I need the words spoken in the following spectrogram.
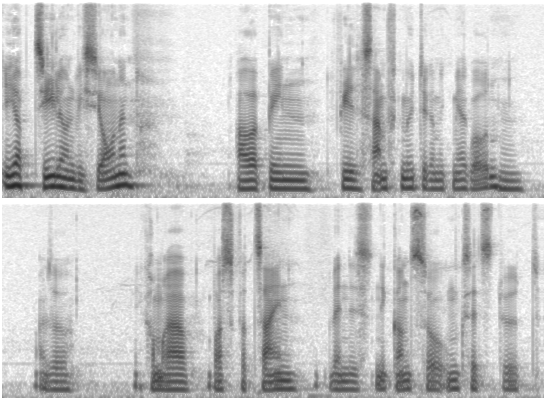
Ich habe Ziele und Visionen, aber bin viel sanftmütiger mit mir geworden. Also ich kann mir auch was verzeihen, wenn das nicht ganz so umgesetzt wird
